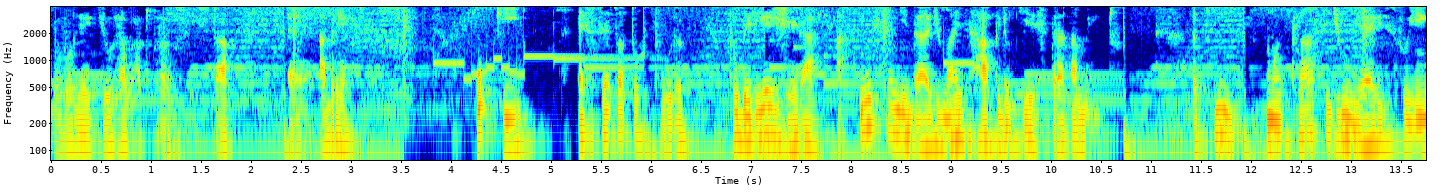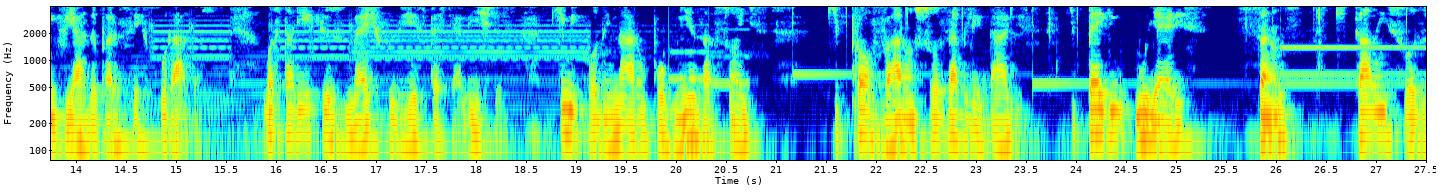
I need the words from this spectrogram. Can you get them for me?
eu vou ler aqui o relato para vocês, tá? É, abre aspas. O que, exceto a tortura, poderia gerar insanidade mais rápido que esse tratamento. Aqui, uma classe de mulheres foi enviada para ser curada. Gostaria que os médicos e especialistas que me condenaram por minhas ações, que provaram suas habilidades, que peguem mulheres sãs, que calem suas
